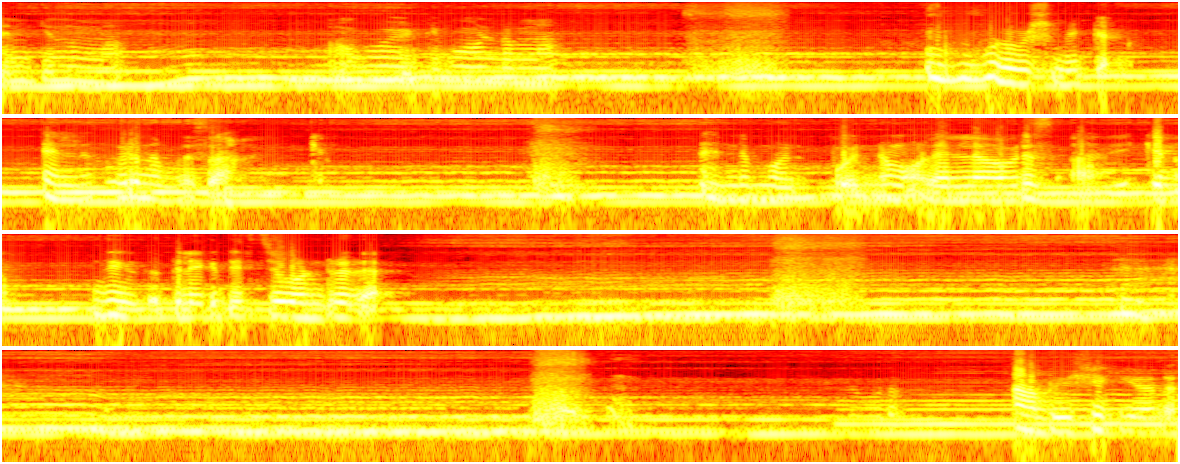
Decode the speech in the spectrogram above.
വേദനിക്കുന്നമ്മ നമുക്ക് വീട്ടിൽ പോകണ്ടമ്മ നമ്മൾ വിഷമിക്കണം എല്ലാവരും നമ്മളെ സഹായിക്കും. എന്റെ മോൻ പൊന്നു മോൾ എല്ലാവരും സഹായിക്കണം. ജീവിതത്തിലേക്ക് തിരിച്ചു കൊണ്ടുവരാൻ. അപേക്ഷിക്കുകയാണ്. അപേക്ഷിക്കാതെ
